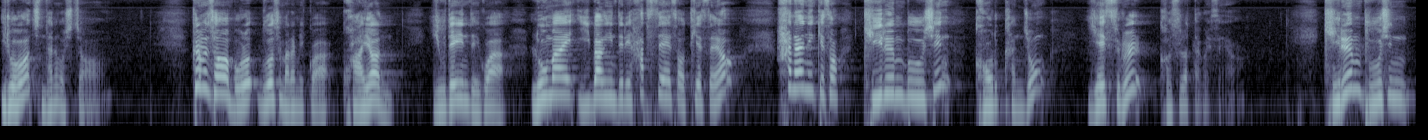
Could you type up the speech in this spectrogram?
이루어진다는 것이죠. 그러면서 뭐- 무엇을 말합니까? 과연 유대인들과 로마의 이방인들이 합세해서 어떻게 했어요? 하나님께서 기름 부으신 거룩한 종 예수를 거슬렀다고 했어요. 기름 부으신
